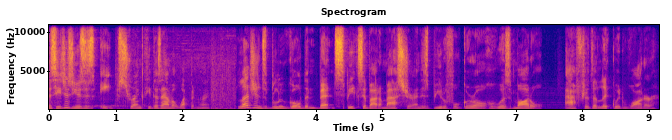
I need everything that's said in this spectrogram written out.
Does he just use his ape strength? He doesn't have a weapon, right? Legends Blue Golden Bent speaks about a master and his beautiful girl who was model after the liquid water.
